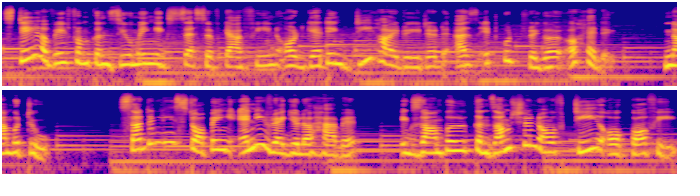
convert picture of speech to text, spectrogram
Stay away from consuming excessive caffeine or getting dehydrated as it could trigger a headache. Number 2. Suddenly stopping any regular habit, example consumption of tea or coffee,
